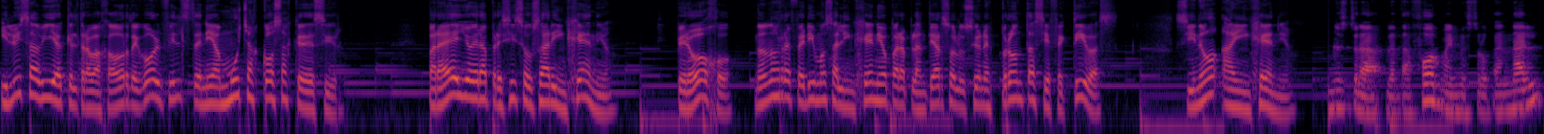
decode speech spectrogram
Y Luis sabía que el trabajador de Goldfields tenía muchas cosas que decir. Para ello era preciso usar ingenio. Pero ojo, no nos referimos al ingenio para plantear soluciones prontas y efectivas, sino a ingenio. nuestra plataforma, en nuestro canal,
